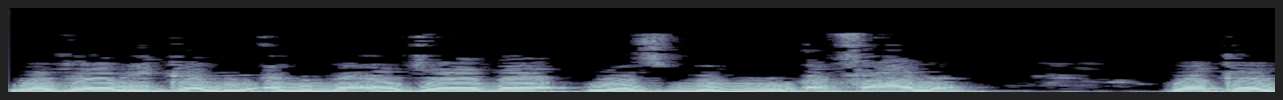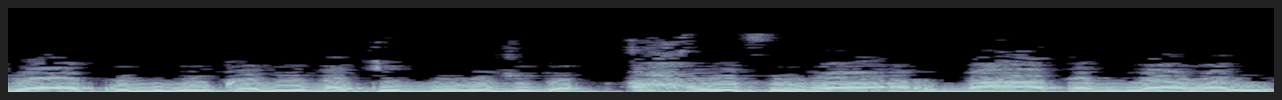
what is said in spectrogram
وذلك لأن أجاب وزنه أفعل. وكذا كل كلمة وجدت أحرفها أربعة لا غير.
